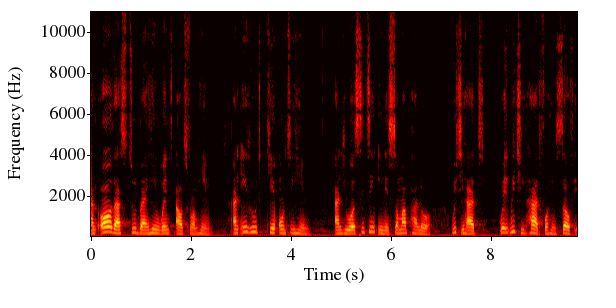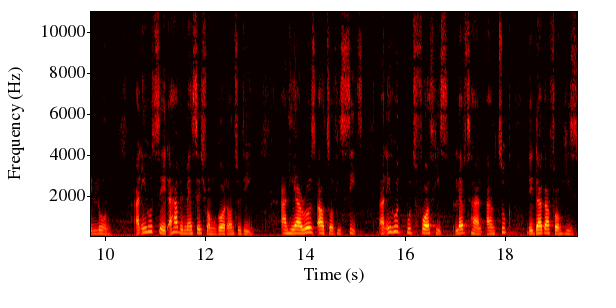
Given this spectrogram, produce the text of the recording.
And all that stood by him went out from him. And Ehud came unto him, and he was sitting in a summer parlour, which he had which he had for himself alone. And Ehud said, I have a message from God unto thee. And he arose out of his seat, and Ehud put forth his left hand and took the dagger from his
